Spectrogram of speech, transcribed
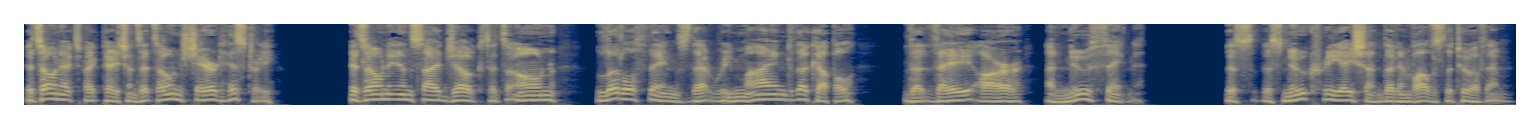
its own expectations, its own shared history, its own inside jokes, its own little things that remind the couple that they are a new thing, this, this new creation that involves the two of them.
